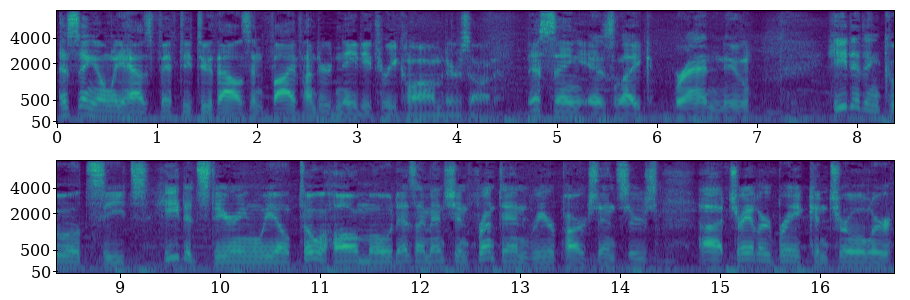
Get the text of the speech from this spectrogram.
This thing only has 52,583 kilometers on it. This thing is like brand new. Heated and cooled seats, heated steering wheel, tow haul mode, as I mentioned, front and rear park sensors, uh, trailer brake controller,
